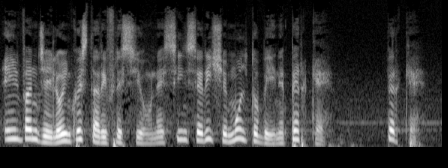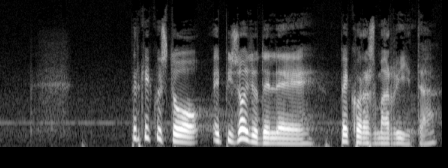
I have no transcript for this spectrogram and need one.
e il Vangelo in questa riflessione si inserisce molto bene perché? Perché? Perché questo episodio delle pecora smarrita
